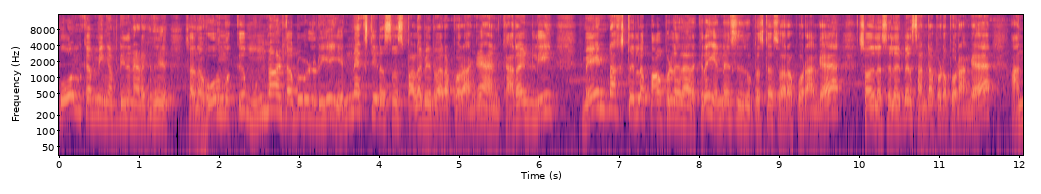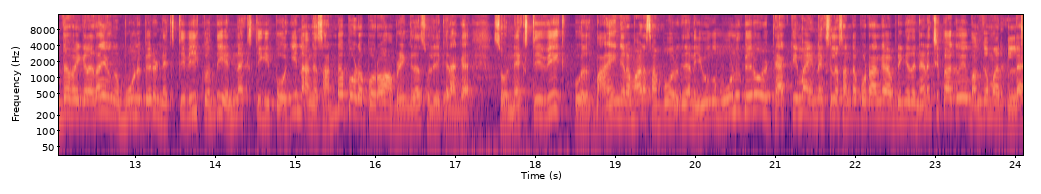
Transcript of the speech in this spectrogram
ஹோம் கம்மிங் அப்படின்னு நடக்குது. ஸோ அந்த ஹோமுக்கு முன்னாள் டபிள்யூடைய என்எக்ஸ்டி ரெஸ்லர்ஸ் பல பேர் வர போகிறாங்க அண்ட் கரண்ட்லி மெயின் டாக்ஸ்டரில் பாப்புலராக இருக்கிற என்எக்ஸ்டி சூப்பர் ஸ்டார்ஸ் வர போகிறாங்க ஸோ அதில் சில பேர் சண்டை போட போகிறாங்க அந்த வகையில் தான் இவங்க மூணு பேரும் நெக்ஸ்ட் வீக் வந்து என்எக்ஸ்டிக்கு போய் நாங்கள் சண்டை போட போகிறோம் அப்படிங்கிறத சொல்லியிருக்கிறாங்க. ஸோ நெக்ஸ்ட் வீக் ஒரு பயங்கரமான சம்பவம் இருக்குது. ஆனால் இவங்க மூணு பேரும் ஒரு டேக்டிமாக என்எக்ஸில் சண்டை போடுறாங்க அப்படிங்கிறத நினச்சி பார்க்கவே பங்கமாக இருக்குல்ல?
